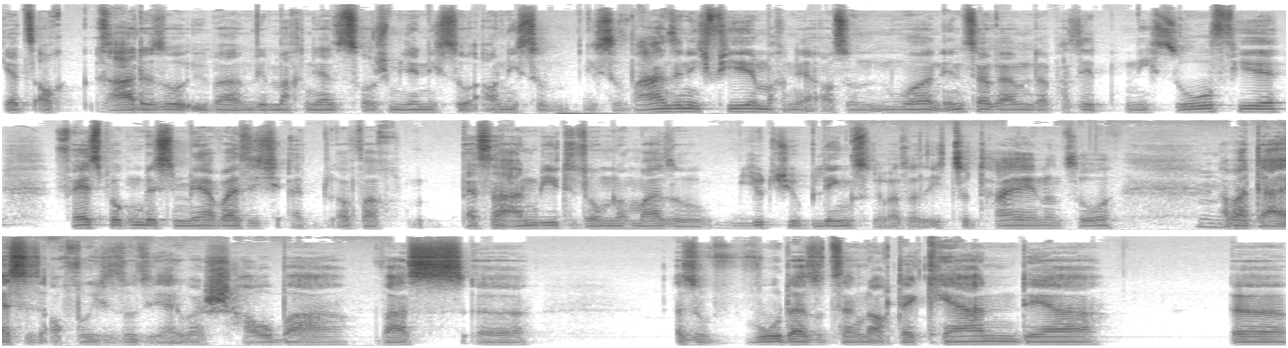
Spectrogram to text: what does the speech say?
jetzt auch gerade so über, wir machen ja Social Media nicht so, auch nicht so, nicht so wahnsinnig viel, machen ja auch so nur in Instagram, da passiert nicht so viel. Facebook ein bisschen mehr, weil sich einfach besser anbietet, um nochmal so YouTube-Links oder was weiß ich zu teilen und so. Mhm. Aber da ist es auch wirklich so sehr überschaubar, was, äh, also wo da sozusagen auch der Kern der äh,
